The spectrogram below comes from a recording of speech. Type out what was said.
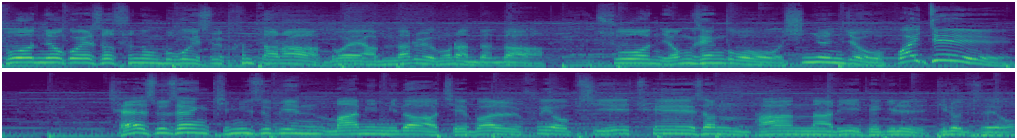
수원여고에서 수능 보고 있을 큰딸아 너의 앞날을 응원한단다. 수원 영생고 신윤조 파이팅! 재수생 김수빈 맘입니다. 제발 후회 없이 최선 다한 날이 되길 빌어주세요.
